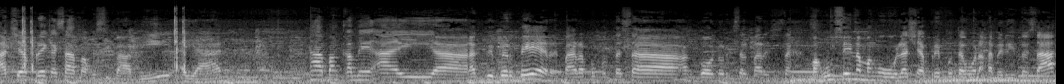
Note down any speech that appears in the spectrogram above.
At syempre kasama ko si Bobby. Ayan. Habang kami ay uh, nagpe-prepare para pupunta sa Angono Rizal para sa mahusay na manguhula, syempre punta muna kami rito sa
